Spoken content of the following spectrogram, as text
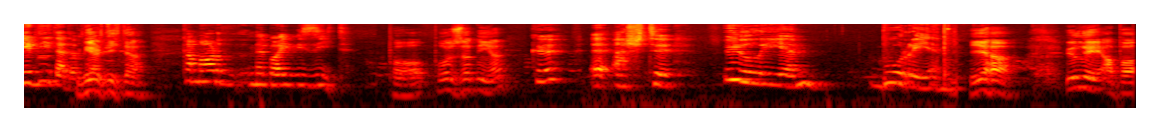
Mirdita do. Mirdita. Kam ardhur me baj vizit. Po, po zotnia. Kë është ylli jem, burri jem. Ja. Ylli apo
